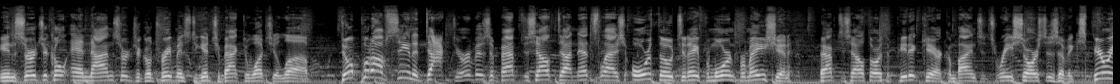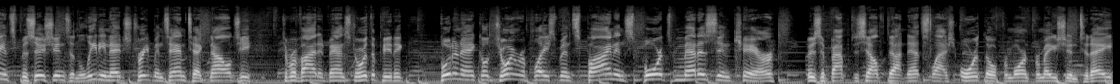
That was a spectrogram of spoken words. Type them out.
in surgical and non surgical treatments to get you back to what you love. Don't put off seeing a doctor. Visit baptisthealth.net slash ortho today for more information. Baptist Health Orthopedic Care combines its resources of experienced physicians and leading edge treatments and technology to provide advanced orthopedic, foot and ankle, joint replacement, spine, and sports medicine care. Visit baptisthealth.net slash ortho for more information today.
